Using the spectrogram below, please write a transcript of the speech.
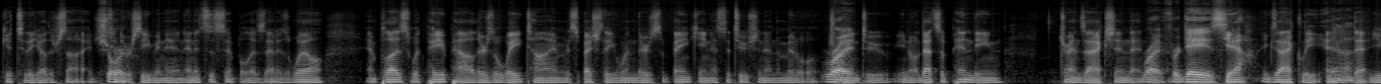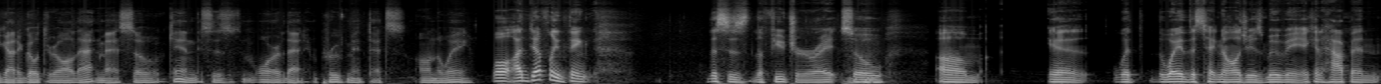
get to the other side, to the receiving end. And it's as simple as that as well. And plus, with PayPal, there's a wait time, especially when there's a banking institution in the middle Right. trying to, you know, that's a pending transaction. And Right, for days. Yeah, exactly. And Yeah. that you got to go through all that mess. So again, this is more of that improvement that's on the way. Well, I definitely think this is the future, right? So, um, and with the way this technology is moving, it can happen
